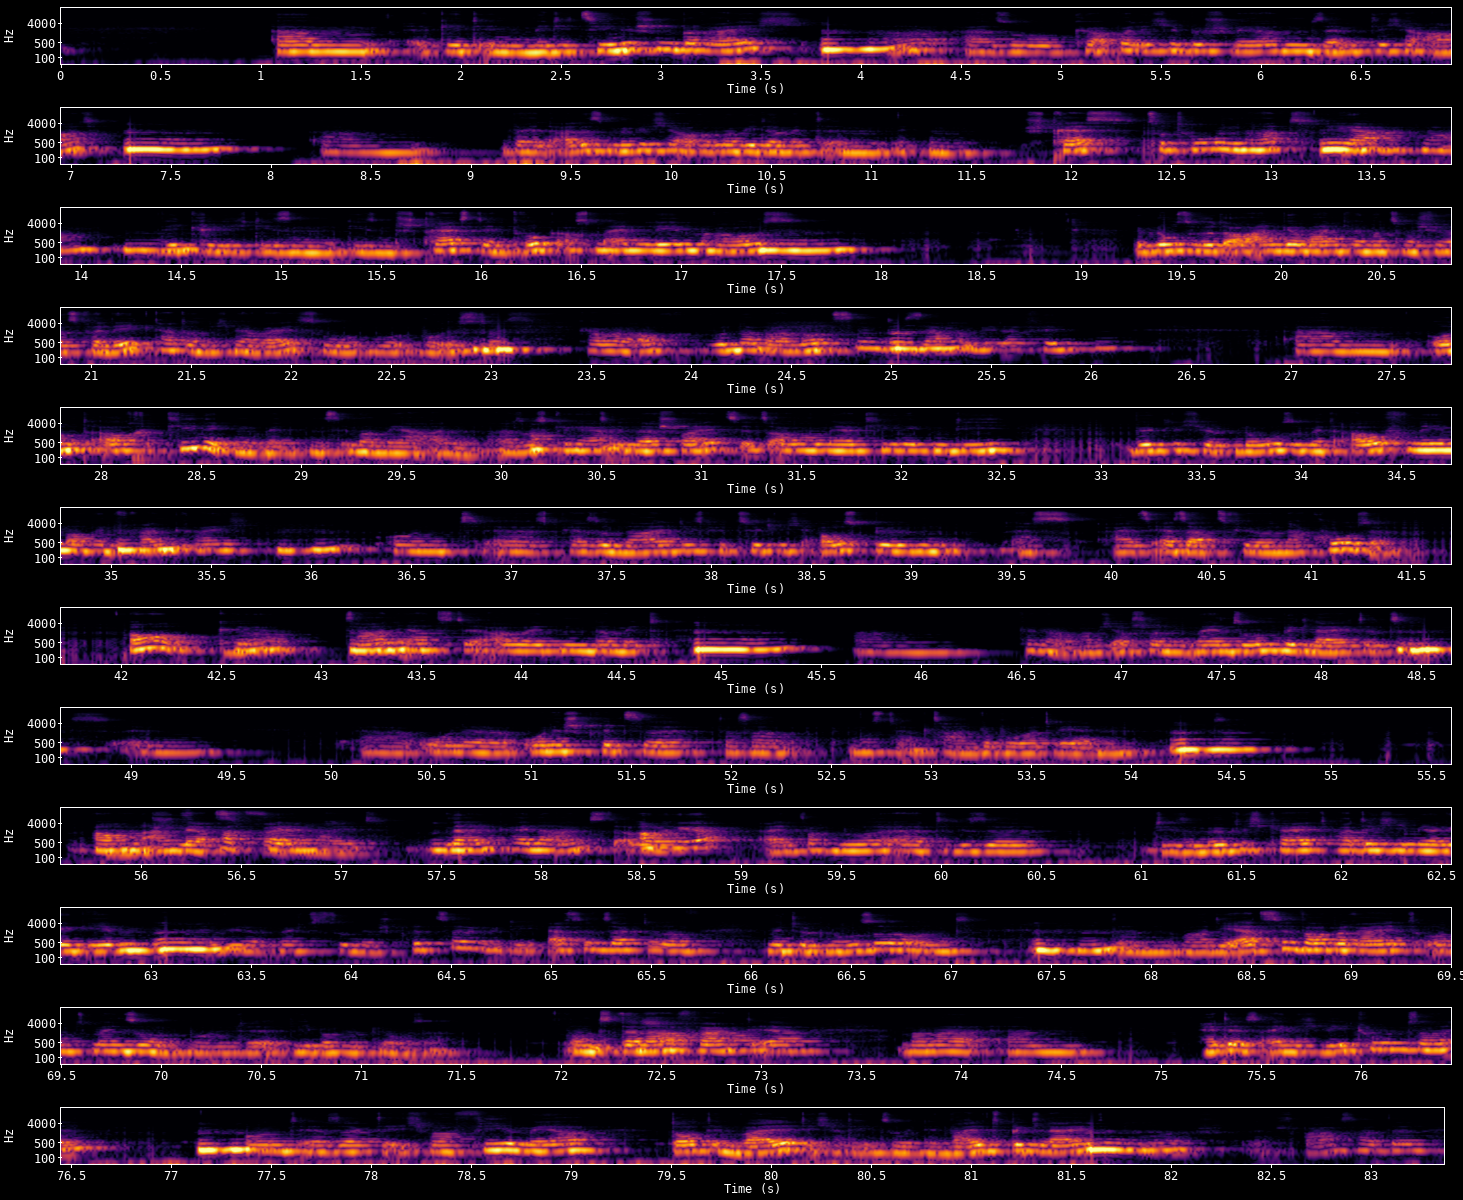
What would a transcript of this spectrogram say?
ähm, geht in den medizinischen Bereich, mhm. ja, also körperliche Beschwerden sämtlicher Art, mhm. ähm, weil alles Mögliche auch immer wieder mit, ähm, mit einem Stress zu tun hat. Ja, klar. Mhm. Wie kriege ich diesen, diesen Stress, den Druck aus meinem Leben raus? Mhm. Hypnose wird auch angewandt, wenn man zum Beispiel was verlegt hat und nicht mehr weiß, wo, wo, wo ist das. Kann man auch wunderbar nutzen, die mhm. Sachen wiederfinden. Ähm, und auch Kliniken wenden es immer mehr an. Also es okay. gibt in der Schweiz jetzt auch immer mehr Kliniken, die wirklich Hypnose mit aufnehmen, auch in mhm. Frankreich, mhm. und äh, das Personal diesbezüglich ausbilden das als Ersatz für Narkose. Oh, okay. Ja, Zahnärzte mhm. arbeiten damit. Mhm. Ähm, genau, habe ich auch schon meinen Sohn begleitet mhm. mit, in, äh, ohne, ohne Spritze, dass er musste am Zahn gebohrt werden. Mhm. Auch eine Schmerzfreiheit. Mhm. Nein, keine Angst, aber okay. einfach nur, er hat diese, diese Möglichkeit, hatte ich ihm ja gegeben. Mhm. Entweder möchtest du eine Spritze, wie die Ärztin sagt, oder mit Hypnose. Und mhm. dann war die Ärztin war bereit und mein Sohn wollte lieber Hypnose. Und danach fragt er, Mama, ähm, hätte es eigentlich wehtun sollen? Mhm. Und er sagte, ich war viel mehr dort im Wald. Ich hatte ihn so in den Wald begleitet, mhm. wo er Spaß hatte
